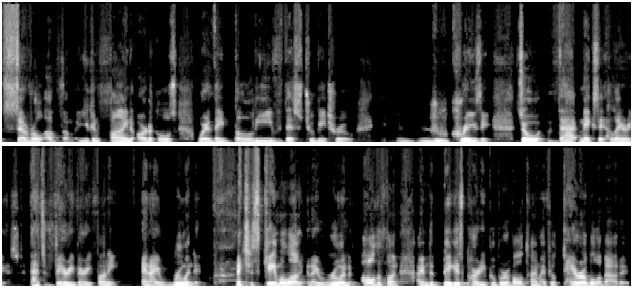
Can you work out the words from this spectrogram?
several of them. You can find articles where they believe this to be true. Crazy. So that makes it hilarious. That's very very funny and i ruined it I just came along and I ruined all the fun. I'm the biggest party pooper of all time. I feel terrible about it.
